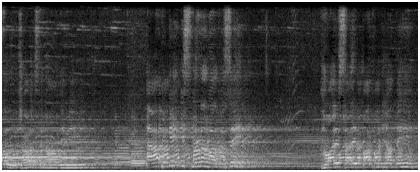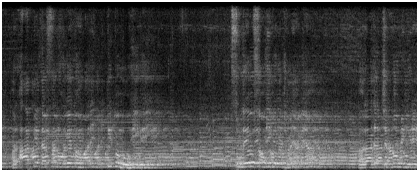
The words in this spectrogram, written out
शौचासना देवी आपके स्मरण मात्र से हमारे सारे पाप मिट जाते हैं और आपके दर्शन हो गए तो हमारी मुक्ति तो हो ही गई। सुखदेव स्वामी को बैठाया गया और राजा चरणों में गिरे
